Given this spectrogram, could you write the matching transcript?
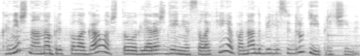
Конечно, она предполагала, что для рождения Салафея понадобились и другие причины.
